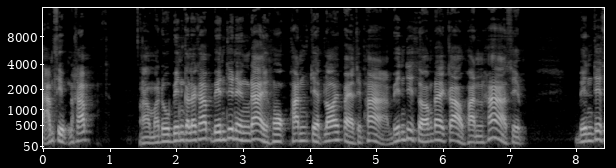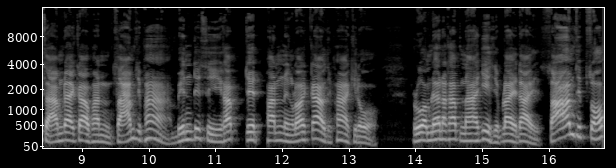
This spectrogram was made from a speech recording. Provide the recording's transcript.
สามสิบนะครับเอามาดูบินกันเลยครับ บินที่หนึ่งได้หกพันเจ็ดร้อยแปดสิบห้าบินที่สองได้เก้าพันห้าสิบ บินที่สามได้เก้าพันสามสิบห้าบินที่สี่ครับเจ็ดพันหนึ่งร้อยเก้าสิบห้ากิโลรวมแล้วนะครับ นายี่สิบไร่ได้สามสิบสอง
